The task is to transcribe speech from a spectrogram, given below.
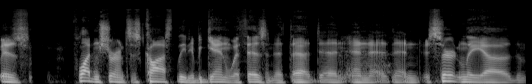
is flood insurance is costly to begin with, isn't it? That and and, and certainly uh, the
